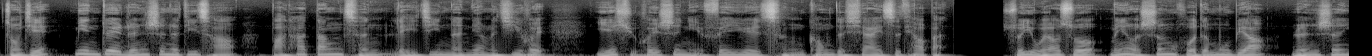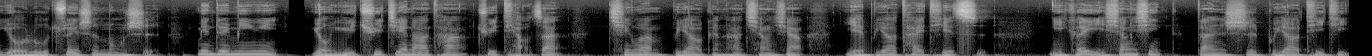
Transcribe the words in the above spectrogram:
总结：面对人生的低潮，把它当成累积能量的机会，也许会是你飞跃成功的下一次跳板。所以我要说，没有生活的目标，人生有如醉生梦死。面对命运，勇于去接纳它，去挑战，千万不要跟他呛虾，也不要太铁齿。你可以相信，但是不要 T K。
